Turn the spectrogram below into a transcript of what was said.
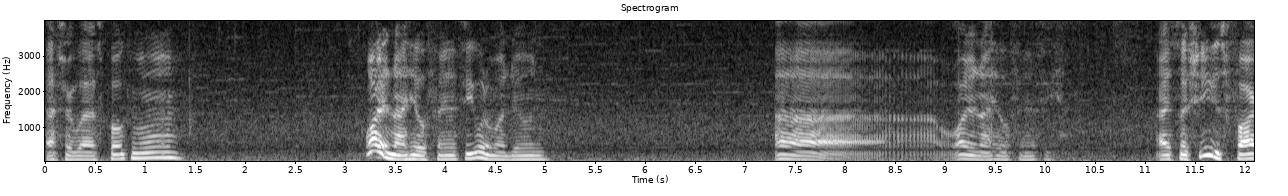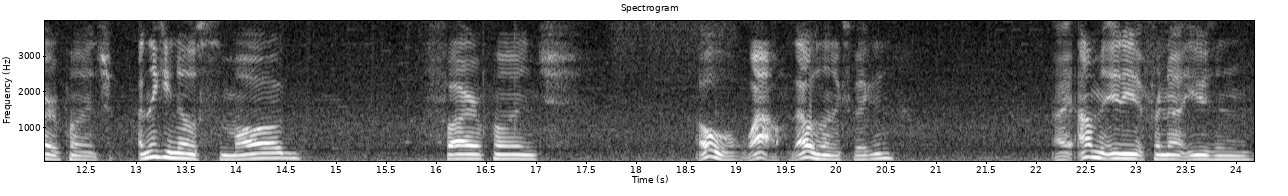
That's her last Pokemon. Why didn't I heal Phanpy? What am I doing? Uh, why didn't I heal Phanpy? Alright, so she used Fire Punch. I think he knows Smog. Fire Punch. Oh, wow. That was unexpected. Alright, I'm an idiot for not using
